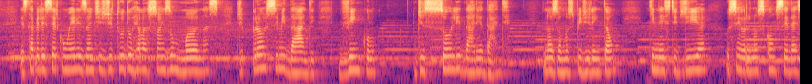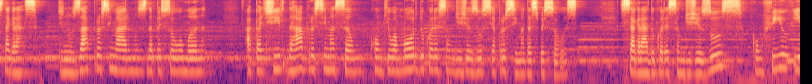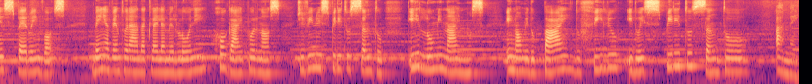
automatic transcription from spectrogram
estabelecer com eles, antes de tudo, relações humanas, de proximidade, vínculo de solidariedade. Nós vamos pedir então que neste dia o Senhor nos conceda esta graça de nos aproximarmos da pessoa humana a partir da aproximação com que o amor do coração de Jesus se aproxima das pessoas. Sagrado coração de Jesus, confio e espero em vós. Bem-aventurada Clélia Merloni, rogai por nós. Divino Espírito Santo, iluminai-nos. Em nome do Pai, do Filho e do Espírito Santo. Amém.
